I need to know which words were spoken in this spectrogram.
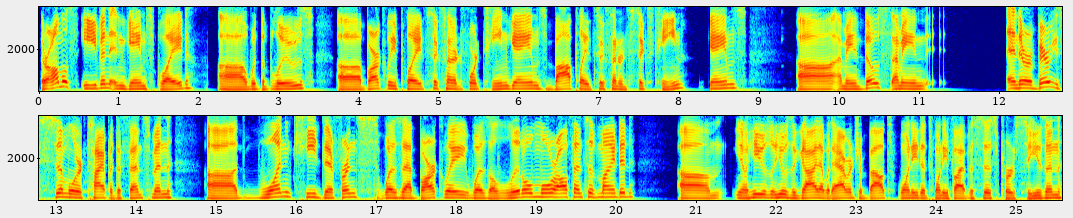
They're almost even in games played uh, with the Blues. Uh, Barclay played 614 games. Bob played 616 games. Uh, I mean, those, I mean, and they're a very similar type of defenseman. Uh, one key difference was that Barclay was a little more offensive minded. Um, you know, he was he was a guy that would average about 20 to 25 assists per season.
